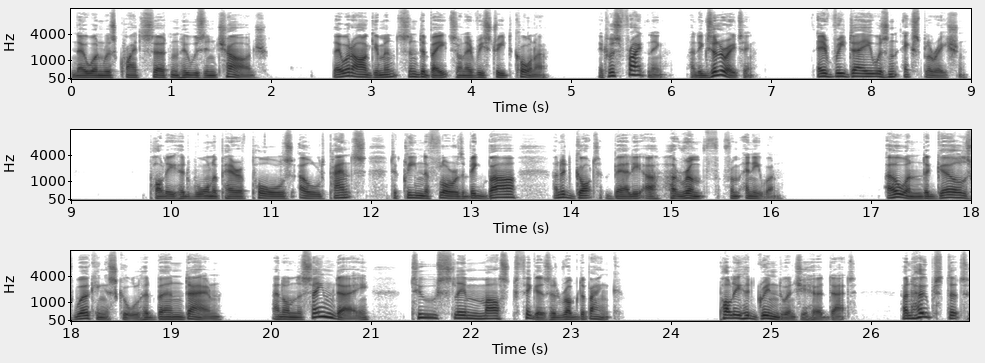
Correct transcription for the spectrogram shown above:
no one was quite certain who was in charge. There were arguments and debates on every street corner. It was frightening and exhilarating. Every day was an exploration. Polly had worn a pair of Paul's old pants to clean the floor of the big bar and had got barely a harumph from anyone. Owen, the girls' working school, had burned down, and on the same day two slim masked figures had robbed a bank. Polly had grinned when she heard that, and hoped that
